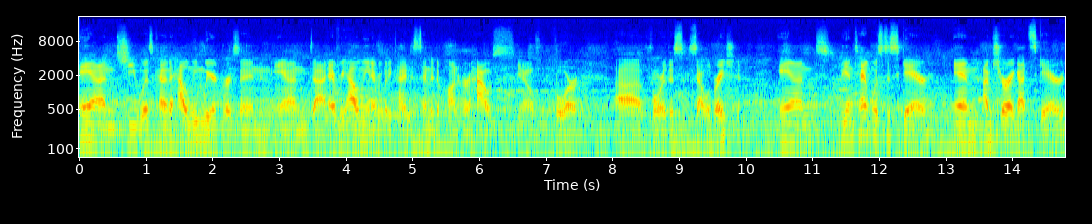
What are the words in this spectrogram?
And she was kind of the Halloween weird person, and, and uh, every Halloween, everybody kind of descended upon her house, you know, for uh, for this celebration, and the intent was to scare, and I'm sure I got scared,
